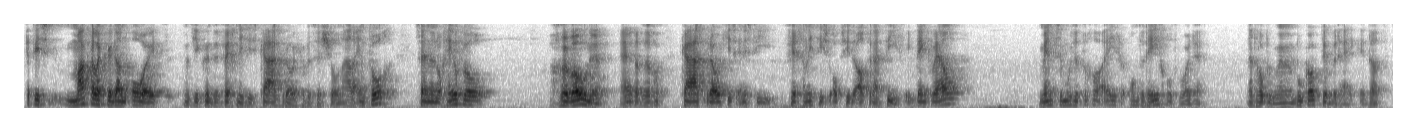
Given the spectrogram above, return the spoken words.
het is makkelijker dan ooit, want je kunt een veganistisch kaasbroodje op het station halen. En toch zijn er nog heel veel gewone, hè, dat is kaasbroodjes en is die veganistische optie het alternatief. Ik denk wel, mensen moeten toch wel even ontregeld worden. Dat hoop ik met mijn boek ook te bereiken. Dat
